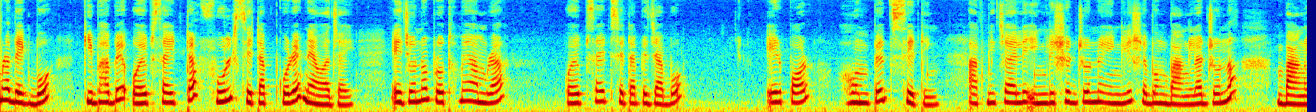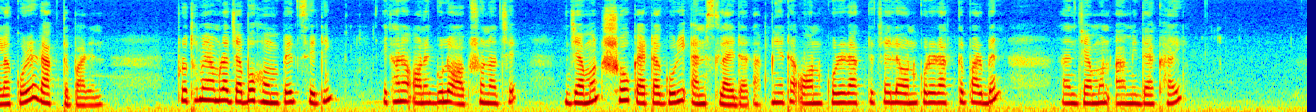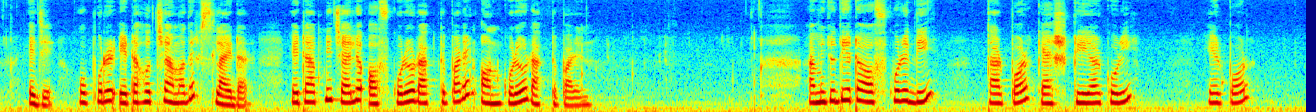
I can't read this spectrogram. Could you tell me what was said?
আমরা দেখব কীভাবে ওয়েবসাইটটা ফুল সেট করে নেওয়া যায়। এই জন্য প্রথমে আমরা ওয়েবসাইট সেট আপে যাব। এরপর হোম পেজ সেটিং। আপনি চাইলে ইংলিশের জন্য ইংলিশ এবং বাংলার জন্য বাংলা করে রাখতে পারেন। প্রথমে আমরা যাব হোম পেজ সেটিং। এখানে অনেকগুলো অপশন আছে, যেমন শো ক্যাটাগরি অ্যান্ড স্লাইডার। আপনি এটা অন করে রাখতে চাইলে অন করে রাখতে পারবেন। যেমন আমি দেখাই। এই যে, ওপরের এটা হচ্ছে আমাদের স্লাইডার। এটা আপনি চাইলে অফ করেও রাখতে পারেন অন করেও রাখতে পারেন। আমি যদি এটা অফ করে দিই, তারপর ক্যাশ ক্লিয়ার করি, এরপর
